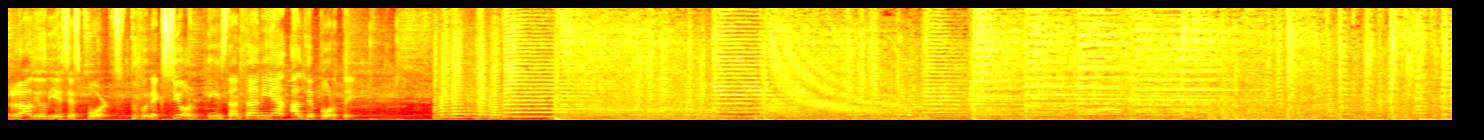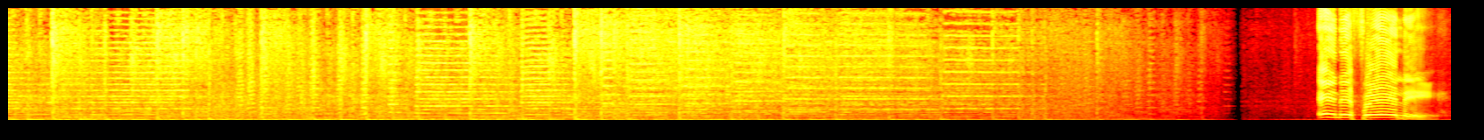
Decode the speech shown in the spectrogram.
Radio 10 Sports, tu conexión instantánea al deporte. NFL.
